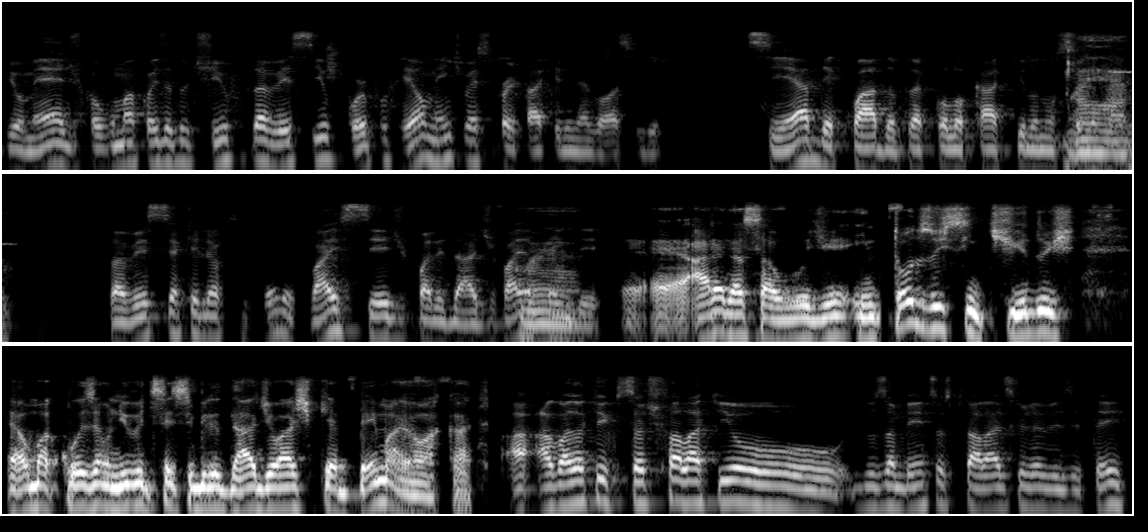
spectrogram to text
biomédico, alguma coisa do tipo, para ver se o corpo realmente vai suportar aquele negócio ali. Se é adequado para colocar aquilo no ser é. para ver se aquele oxigênio vai ser de qualidade, vai é, atender. É, a área da saúde, em todos os sentidos, é uma coisa, é um nível de sensibilidade, eu acho que é bem maior, cara. Agora, Kiko, se eu te falar aqui o, dos ambientes hospitalares que eu já visitei,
